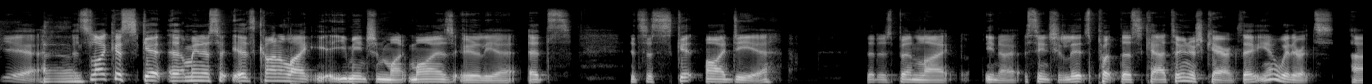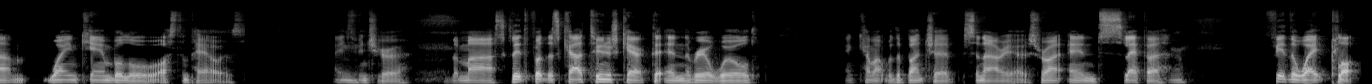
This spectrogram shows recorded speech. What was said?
Yeah, Um, it's like a skit. I mean, it's it's kind of like you mentioned Mike Myers earlier. It's it's a skit idea that has been like you know essentially let's put this cartoonish character, you know, whether it's um, Wayne Campbell or Austin Powers, Ace Mm. Ventura, The Mask. Let's put this cartoonish character in the real world and come up with a bunch of scenarios, right? And slap a Yeah. featherweight plot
